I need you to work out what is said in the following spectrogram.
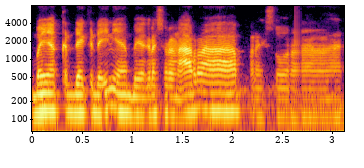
banyak kedai-kedai ini ya banyak restoran Arab restoran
